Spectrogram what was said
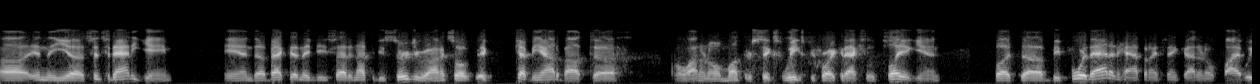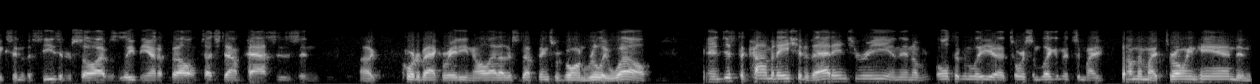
uh, in the uh, Cincinnati game, and uh, back then they decided not to do surgery on it, so it kept me out about uh, oh, I don't know, a month or six weeks before I could actually play again. But uh, before that had happened, I think I don't know, five weeks into the season or so, I was leading the NFL in touchdown passes and uh, quarterback rating and all that other stuff. Things were going really well and just a combination of that injury, and then ultimately uh, tore some ligaments in my thumb and my throwing hand, and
